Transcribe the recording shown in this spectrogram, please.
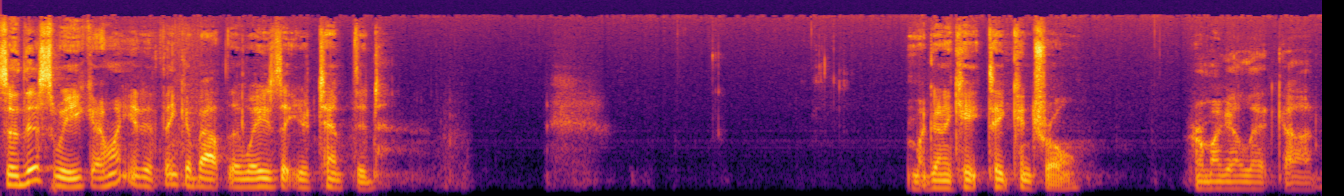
So this week, I want you to think about the ways that you're tempted. Am I going to take control? Or am I going to let God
